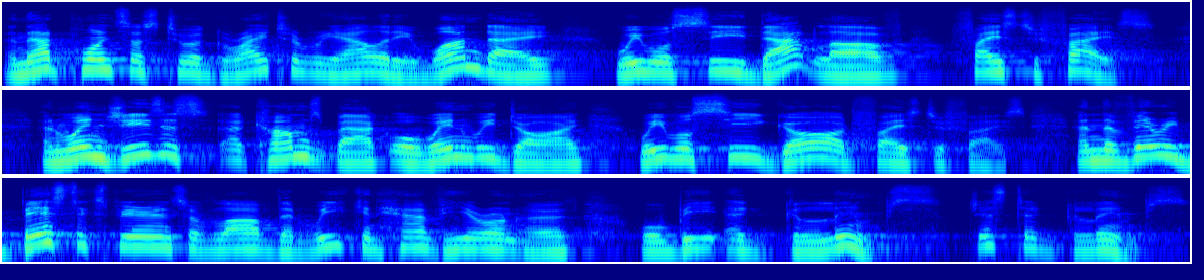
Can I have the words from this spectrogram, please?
And that points us to a greater reality. One day we will see that love face to face. And when Jesus uh, comes back or when we die, we will see God face to face. And the very best experience of love that we can have here on earth will be a glimpse, just a glimpse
